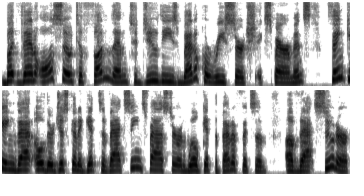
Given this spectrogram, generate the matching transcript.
but then also to fund them to do these medical research experiments thinking that oh they're just going to get to vaccines faster and we'll get the benefits of of that sooner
